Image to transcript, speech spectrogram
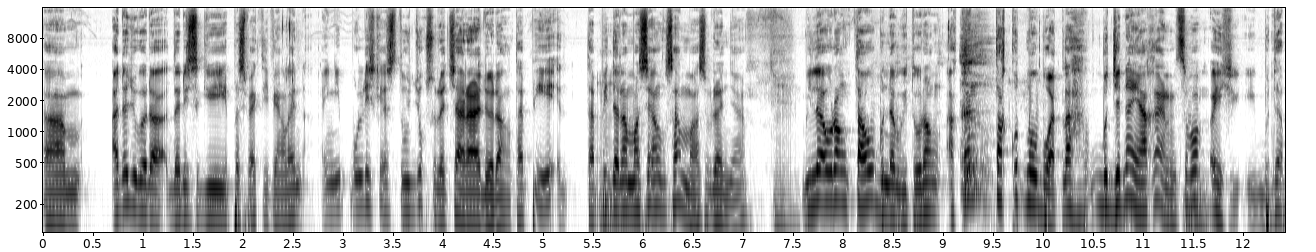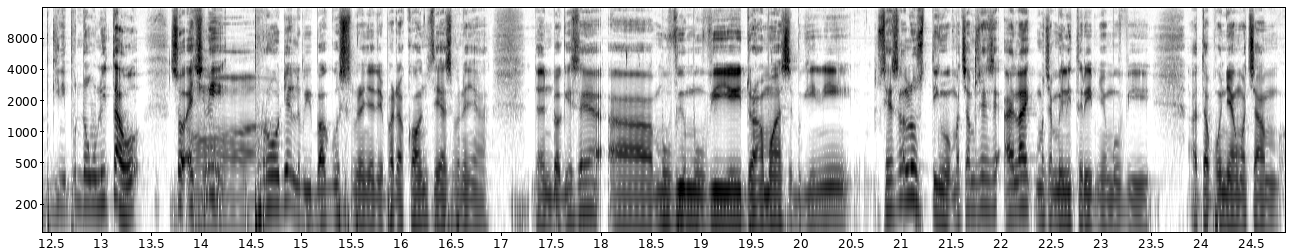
um, ada juga da, dari segi perspektif yang lain ini polis kayak setuju sudah cara dia orang. Tapi tapi dalam masa yang sama sebenarnya bila orang tahu benda begitu orang akan takut mau buat lah berjenayah kan? Sebab eh benda begini pun dah boleh tahu. So actually Oh. pro dia lebih bagus sebenarnya daripada cons dia sebenarnya. Dan bagi saya uh, movie-movie drama sebegini saya selalu tengok. Macam saya I like macam military punya movie ataupun yang macam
